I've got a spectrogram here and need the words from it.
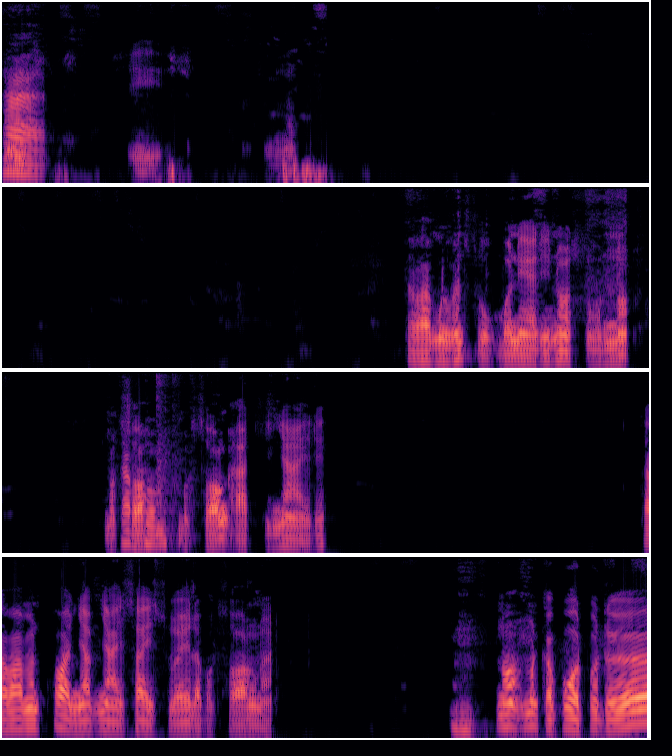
ถ้าสี่ศูนย์แต่ว่ามือมันสูกบนแน่ที่เนอศูนย์เนาะบักสองบักสองอาจขี้ง่ายเด้ แต่ว่ามันพ่อยับใหญ่ใส่สวยละบักสองน่ะเนาะมันกระโพดพอเด้อ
